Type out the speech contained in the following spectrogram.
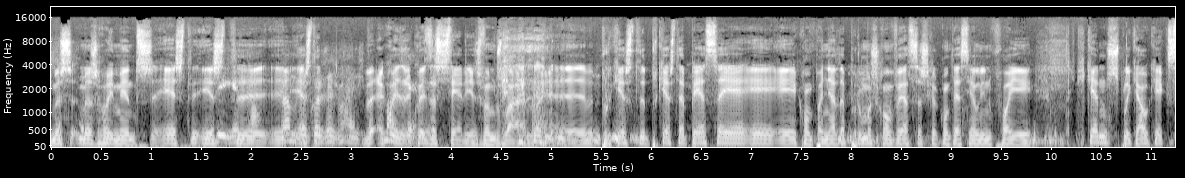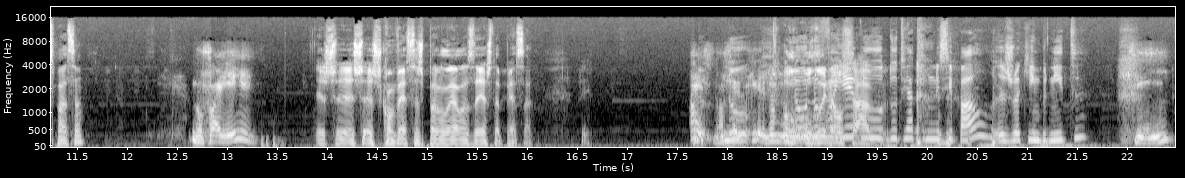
Mas, mas Rui Mendes, este. este Diga, vamos esta, a coisas mais. A coisa, sérias. Coisas sérias, vamos lá, não é? porque, este, porque esta peça é, é, é, acompanhada por umas conversas que acontecem ali no foyer. Que quer-nos explicar o que é que se passa? No foyer? As, as, as conversas paralelas a esta peça. Ah, no, no, no, no, não sabe. Do, do Teatro Municipal, Joaquim Benite? Sim.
